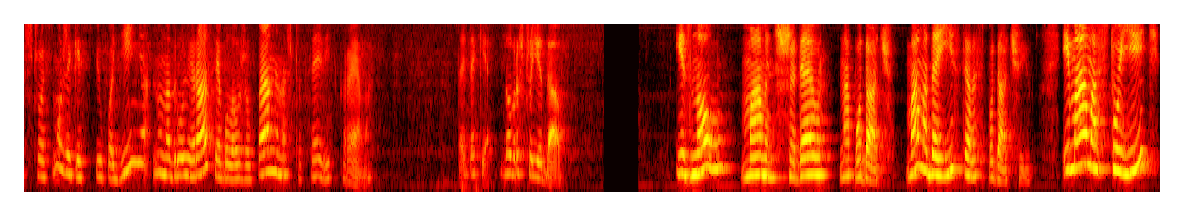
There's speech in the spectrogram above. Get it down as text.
щось, може якесь співпадіння. Ну, на другий раз я була вже впевнена, що це від крема. Та й таке. Добре, що є дав. І знову мамин шедевр на подачу. Мама дає їсти, але з подачею. І мама стоїть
